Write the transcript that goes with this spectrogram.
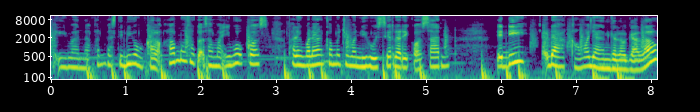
Kayak gimana? Kan pasti bingung. Kalau kamu suka sama ibu kos paling palingan kamu cuma dihusir dari kosan. Jadi udah kamu jangan galau-galau.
